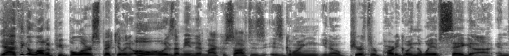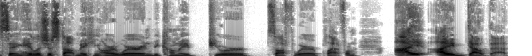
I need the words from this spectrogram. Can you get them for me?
Yeah, I think a lot of people are speculating. Oh, oh, does that mean that Microsoft is is going, you know, pure third party, going the way of Sega and saying, hey, let's just stop making hardware and become a pure software platform? I I doubt that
